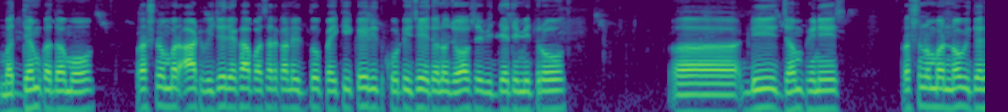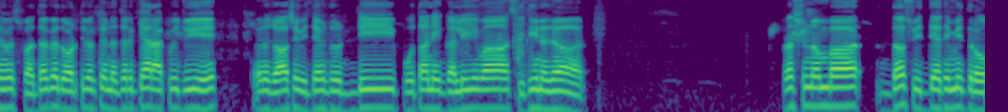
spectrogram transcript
મધ્યમ કદમો. પ્રશ્ન નંબર આઠ, વિજય રેખા પસાર કરવાની રીતો પૈકી કઈ રીત ખોટી છે? તેનો જવાબ છે વિદ્યાર્થી મિત્રો ડી જમ્પ ફિનિશ. પ્રશ્ન નંબર નવ, વિદ્યાર્થી સ્પર્ધકે દોડતી વખતે નજર ક્યાં રાખવી જોઈએ? તો જવાબ છે વિદ્યાર્થી મિત્રો ડી પોતાની ગલીમાં સીધી નજર. પ્રશ્ન નંબર દસ, વિદ્યાર્થી મિત્રો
